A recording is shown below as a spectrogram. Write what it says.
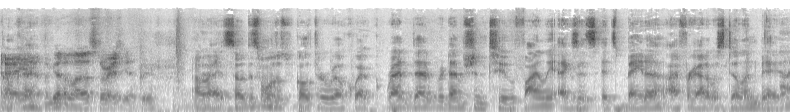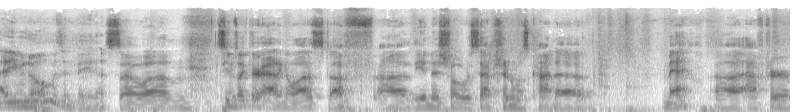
Alright, Okay. yeah, we've got a lot of stories to get through. All right, so this one we'll just go through real quick. Red Dead Redemption 2 finally exits its beta. I forgot it was still in beta. I didn't even know it was in beta. So um, seems like they're adding a lot of stuff. Uh, the initial reception was kind of meh. Uh, after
